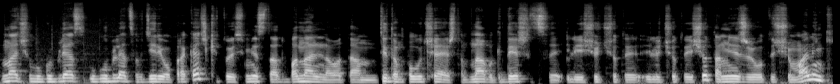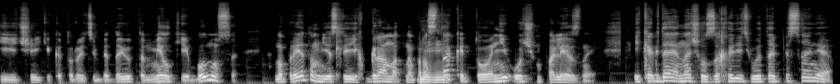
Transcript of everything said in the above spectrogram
начал углубляться, углубляться в дерево прокачки, то есть вместо от банального там, ты там получаешь там навык дэшиться или еще что-то, или что-то еще, там есть же вот еще маленькие ячейки, которые тебе дают там мелкие бонусы, но при этом, если их грамотно простакать, то они очень полезные. И когда я начал заходить в это описание,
